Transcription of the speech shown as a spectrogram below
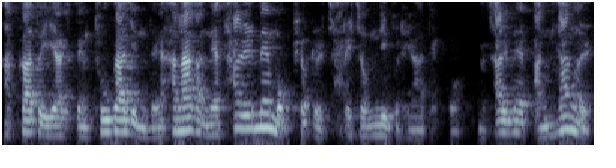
아까도 이야기했던 두 가지인데 하나가 내 삶의 목표를 잘 정립을 해야 되고 삶의 방향을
